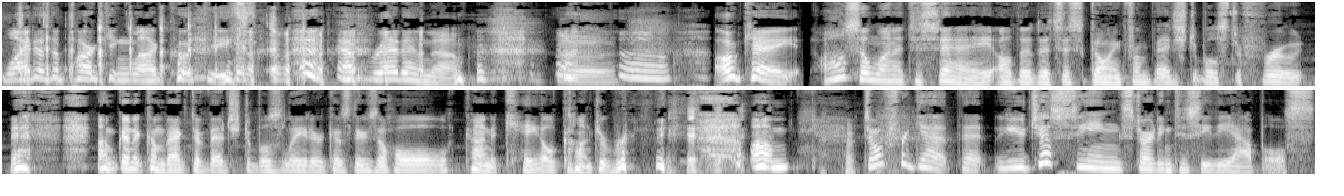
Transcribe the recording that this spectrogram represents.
Why do the parking lot cookies have red in them? Uh. okay. Also wanted to say, although this is going from vegetables to fruit, I'm going to come back to vegetables later because there's a whole kind of kale controversy. um, don't forget that you're just seeing, starting to see the apples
